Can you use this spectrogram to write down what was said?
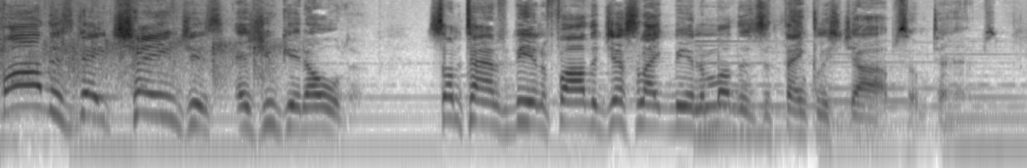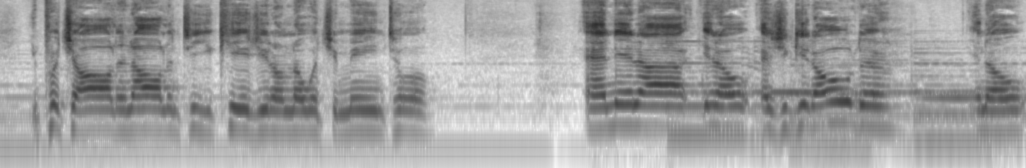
Father's Day changes as you get older. Sometimes being a father, just like being a mother, is a thankless job sometimes. You put your all in all into your kids, you don't know what you mean to them. And then, uh, you know, as you get older, you know,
